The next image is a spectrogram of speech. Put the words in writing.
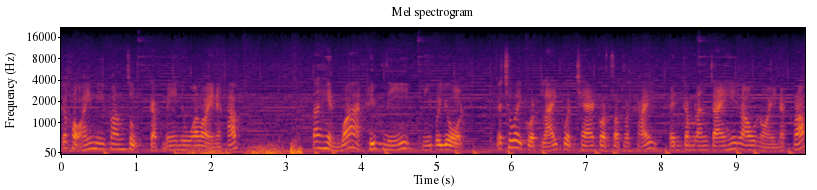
ก็ขอให้มีความสุขกับเมนูอร่อยนะครับ ถ้าเห็นว่าคลิปนี้มีประโยชน์ ก็ช่วยกดไลค์กดแชร์กด Subscribe เป็นกำลังใจให้เราหน่อยนะครับ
